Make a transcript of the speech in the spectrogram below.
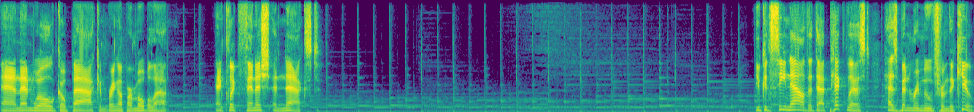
and then we'll go back and bring up our mobile app and click finish and next. you can see now that that pick list has been removed from the queue.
